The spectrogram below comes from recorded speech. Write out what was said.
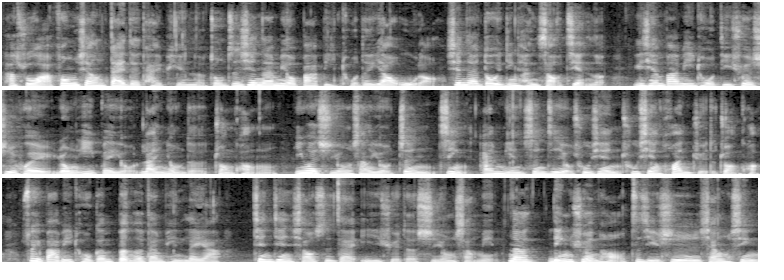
他说啊，风向带得太偏了。总之，现在没有巴比妥的药物了，现在都已经很少见了。以前巴比妥的确是会容易被有滥用的状况哦，因为使用上有镇静、安眠，甚至有出现出现幻觉的状况，所以巴比妥跟苯二氮平类啊。渐渐消失在医学的使用上面。那林选哈自己是相信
